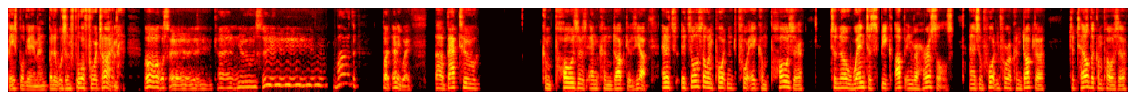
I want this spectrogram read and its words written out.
baseball game, and but it was in four four time. oh, say can you see? But anyway, uh, back to composers and conductors. Yeah, and it's it's also important for a composer to know when to speak up in rehearsals, and it's important for a conductor to tell the composer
